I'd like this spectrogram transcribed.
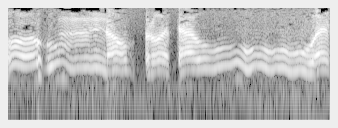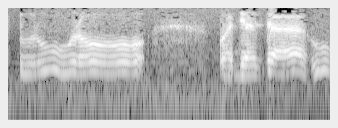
وهم نظرة وسرورا وجزاهم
